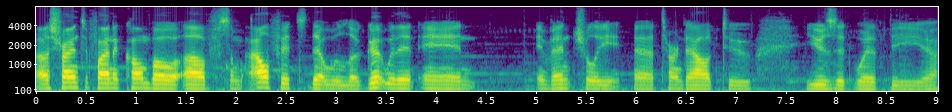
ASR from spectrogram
I was trying to find a combo of some outfits that will look good with it and eventually uh, turned out to use it with the uh,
